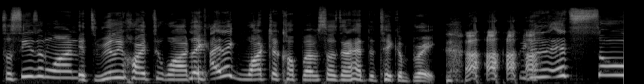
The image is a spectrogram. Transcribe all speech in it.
so season one it's really hard to watch like i like watch a couple episodes and i had to take a break because it's so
